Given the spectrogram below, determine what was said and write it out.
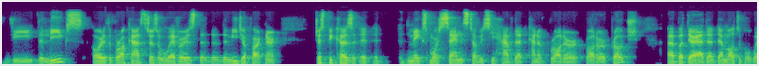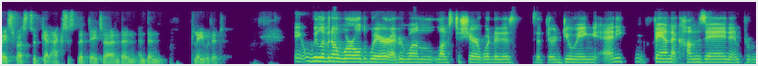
the, the leagues or the broadcasters or whoever is the, the, the media partner, just because it, it, it, makes more sense to obviously have that kind of broader, broader approach. Uh, but there are, there are multiple ways for us to get access to that data and then, and then play with it we live in a world where everyone loves to share what it is that they're doing. Any fan that comes in and pr-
